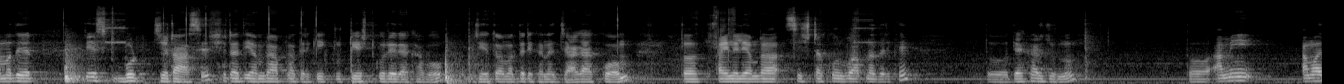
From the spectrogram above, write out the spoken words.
আমাদের টেস্ট বোর্ড যেটা আছে সেটা দিয়ে আমরা আপনাদেরকে একটু টেস্ট করে দেখাবো, যেহেতু আমাদের এখানে জায়গা কম। তো ফাইনালি আমরা চেষ্টা করব আপনাদেরকে, তো দেখার জন্য। তো আমি আমার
